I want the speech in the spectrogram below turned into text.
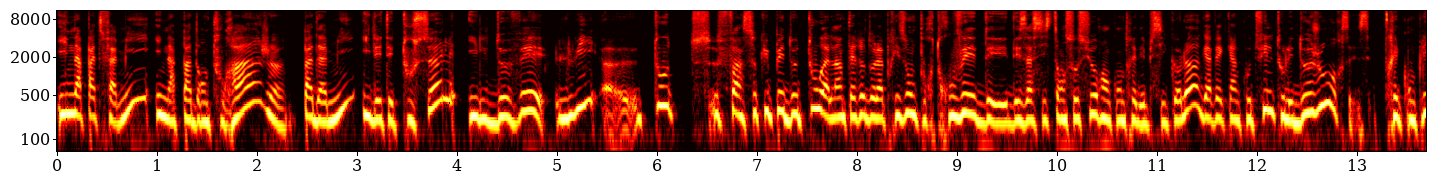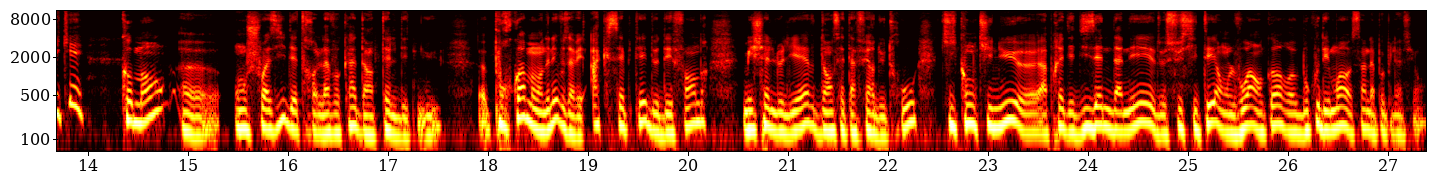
il n'a pas de famille, il n'a pas d'entourage, pas d'amis, il était tout seul, il devait, lui, euh, s'occuper de tout à l'intérieur de la prison pour trouver des, assistants sociaux, rencontrer des psychologues avec un coup de fil tous les deux jours. C'est très compliqué. Comment euh, on choisit d'être l'avocat d'un tel détenu? Euh, Pourquoi, à un moment donné, vous avez accepté de défendre Michel Lelièvre dans cette affaire du trou qui continue, après des dizaines d'années, de susciter, on le voit encore, beaucoup d'émoi au sein de la population?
